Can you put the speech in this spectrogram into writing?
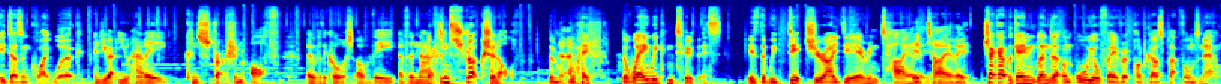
it doesn't quite work. And you you have a construction off over the course of the of the A narrative. construction of the way the way we can do this is that we ditch your idea entirely. Entirely. Check out the Gaming Blender on all your favorite podcast platforms now.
